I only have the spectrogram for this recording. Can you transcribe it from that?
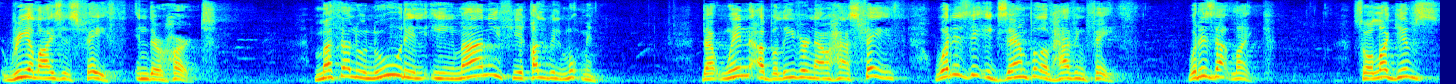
realizes faith in their heart, مثل نور الإيمان في قلب المؤمن that when a believer now has faith, what is the example of having faith? What is that like? So Allah gives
